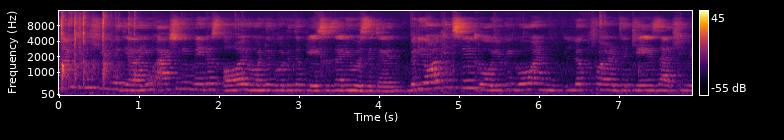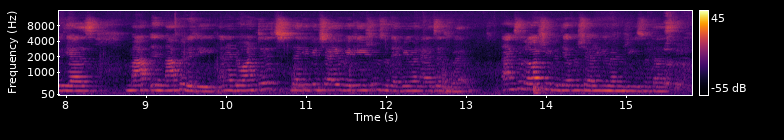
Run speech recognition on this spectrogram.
Thank you, Srividya. You actually made us all want to go to the places that you visited. But you all can still go. You can go and look for the trails that Srividya's mapped in Mapillary. An advantage that you can share your vacations with everyone else as well. Thanks a lot, Srividya, for sharing your memories with us.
